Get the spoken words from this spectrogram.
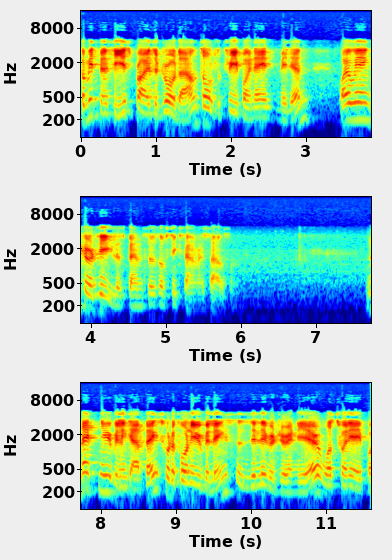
Commitment fees prior to drawdown totaled 3.8 million, while we incurred legal expenses of 600,000. Net new building CapEx for the four new buildings delivered during the year was $21.8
